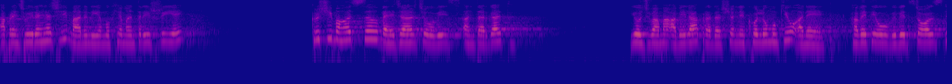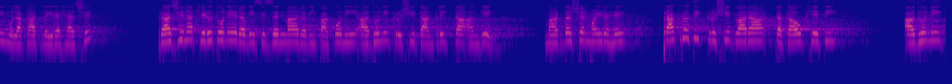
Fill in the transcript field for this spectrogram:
આપણે જોઈ રહ્યા છીએ માનનીય મુખ્યમંત્રી શ્રીએ કૃષિ મહોત્સવ બે હજાર ચોવીસ અંતર્ગત યોજવામાં આવેલા પ્રદર્શનને ખુલ્લું મૂક્યું અને હવે તેઓ વિવિધ સ્ટોલ્સની મુલાકાત લઈ રહ્યા છે. રાજ્યના ખેડૂતોને રવિ સિઝનમાં રવિ પાકોની આધુનિક કૃષિ તાંત્રિકતા અંગે માર્ગદર્શન મળી રહે. પ્રાકૃતિક કૃષિ દ્વારા ટકાઉ ખેતી, આધુનિક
